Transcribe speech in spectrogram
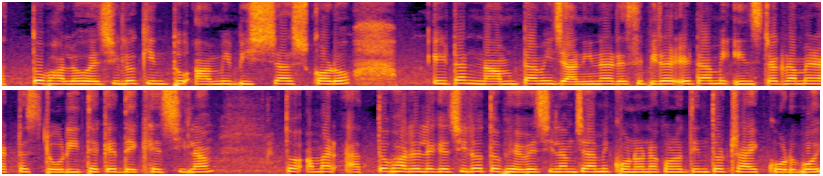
এত ভালো হয়েছিল, কিন্তু আমি বিশ্বাস করো, এটার নামটা আমি জানি না রেসিপিটার এটা আমি ইনস্টাগ্রামের একটা স্টোরি থেকে দেখেছিলাম। তো আমার এত ভালো লেগেছিল, তো ভেবেছিলাম যে আমি কোনো না কোনো দিন তো ট্রাই করবই।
